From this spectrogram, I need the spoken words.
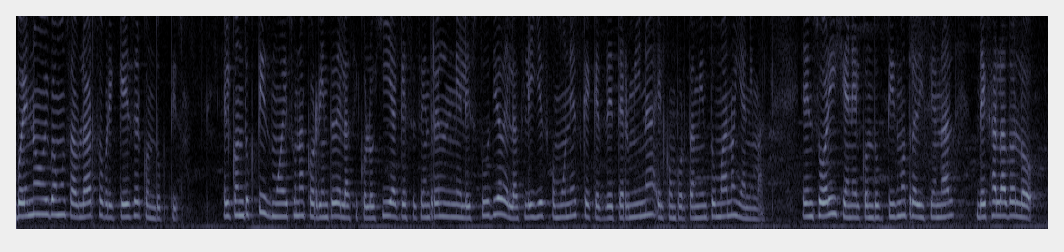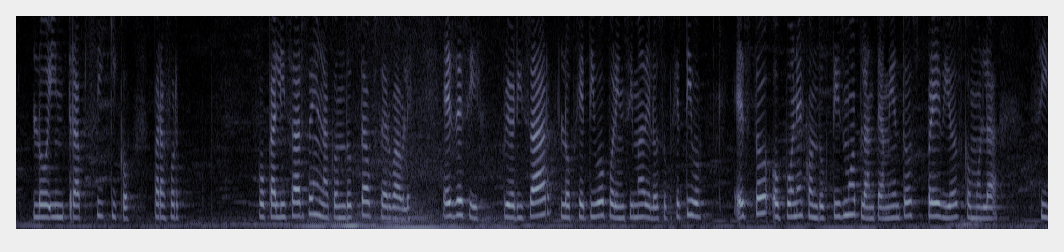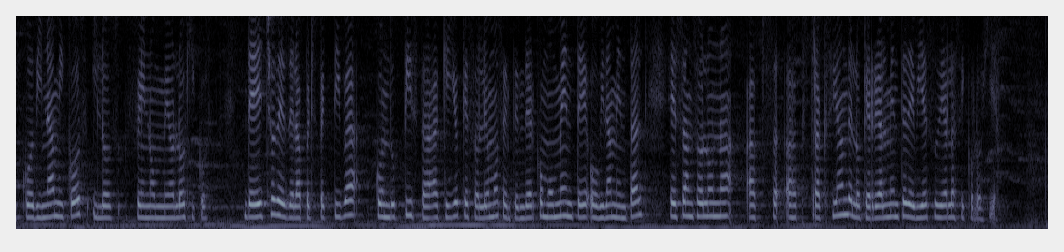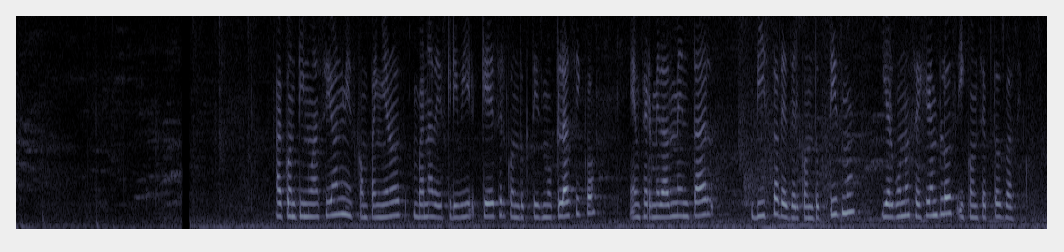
Bueno, hoy vamos a hablar sobre qué es el conductismo. El conductismo es una corriente de la psicología que se centra en el estudio de las leyes comunes que, determina el comportamiento humano y animal. En su origen, el conductismo tradicional deja al lado lo intrapsíquico para focalizarse en la conducta observable, es decir, priorizar lo objetivo por encima de lo subjetivo. Esto opone el conductismo a planteamientos previos como la psicodinámicos y los fenomeológicos. De hecho, desde la perspectiva conductista, aquello que solemos entender como mente o vida mental es tan solo una abstracción de lo que realmente debía estudiar la psicología. A continuación, mis compañeros van a describir qué es el conductismo clásico, enfermedad mental vista desde el conductismo y algunos ejemplos y conceptos básicos.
